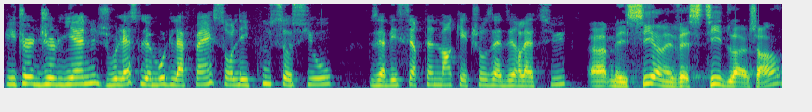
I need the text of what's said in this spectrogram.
Peter Julian, je vous laisse le mot de la fin sur les coûts sociaux vous avez certainement quelque chose à dire là-dessus? Euh, mais si on investit de l'argent,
